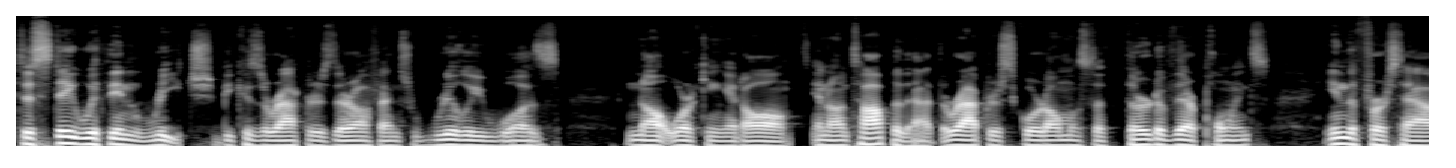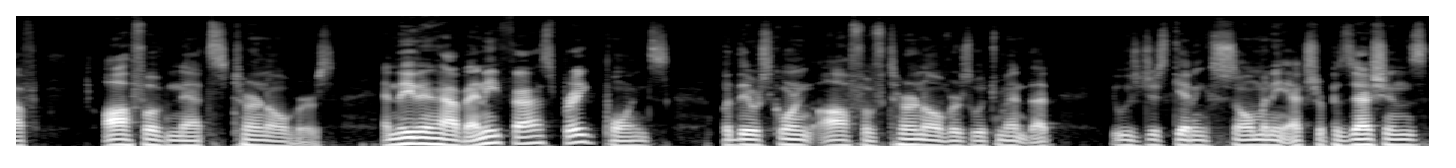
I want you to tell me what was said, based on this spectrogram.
to stay within reach because the Raptors, their offense really was not working at all. And on top of that, the Raptors scored almost a third of their points in the first half off of Nets turnovers. And they didn't have any fast break points, but they were scoring off of turnovers, which meant that it was just getting so many extra possessions.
